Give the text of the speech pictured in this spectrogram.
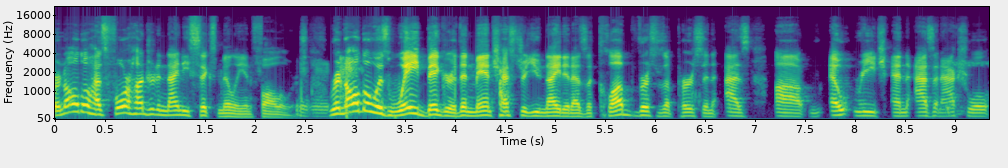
Ronaldo has 496 million followers. Mhm. Ronaldo is way bigger than Manchester United as a club versus a person as uh, outreach and as an actual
